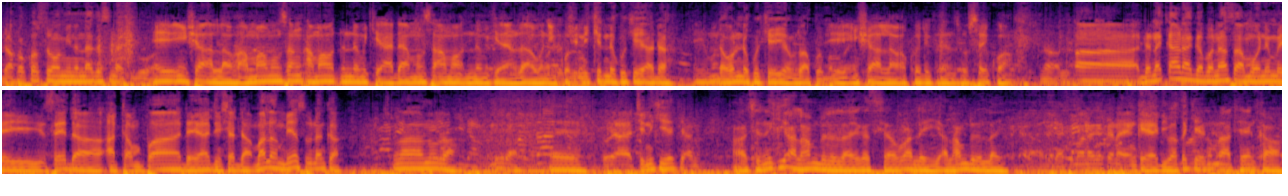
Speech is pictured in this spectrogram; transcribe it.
Ga fa kwastomomi na na ga suna shigowa. Eh insha Allah amma mun san amount din da muke a da mun san amount din da muke a yanzu a wuni kullum. Cinikin da kuke yi a da da wanda kuke yi yanzu akwai eh bambanci. insha Allah akwai difference sosai kuwa. Ah, da na kara gaba na samu wani mai sai da atamfa da yadin shadda. Malam me sunanka? Sunana nura. Nura. Eh. To ya ciniki yake ana a ciniki alhamdulillah gaskiya ba laihi alhamdulillah. Ga kuma na ga kana yanka yadi ba kake muna ta yankawa.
